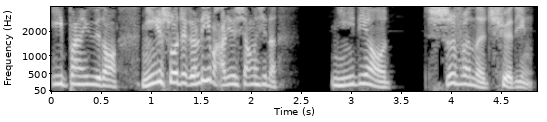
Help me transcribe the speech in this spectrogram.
一般遇到你一说这个，立马就相信的，你一定要十分的确定。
